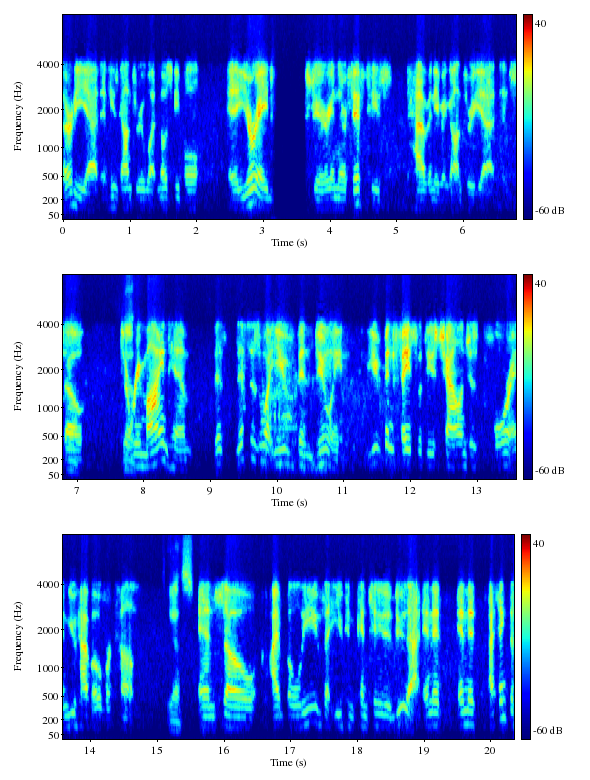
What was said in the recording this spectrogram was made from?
30 yet, and he's gone through what most people at your age, Jerry, in their 50s haven't even gone through yet. And so to Yeah. remind him, this this is what you've been doing. You've been faced with these challenges before, and you have overcome. Yes. And so I believe that you can continue to do that. And it and it I think the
